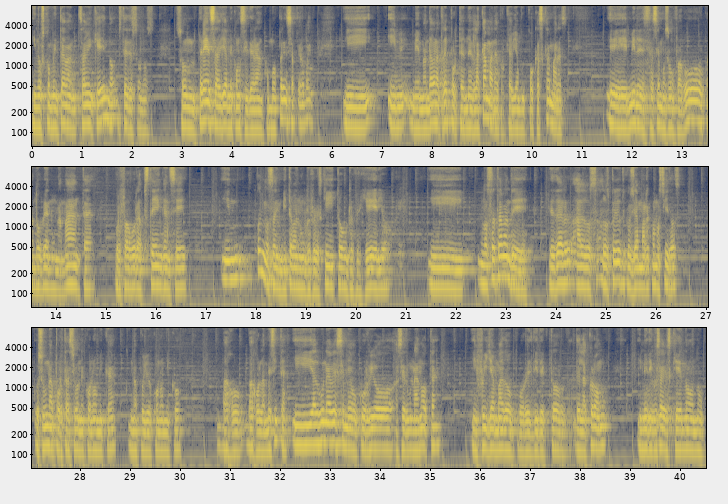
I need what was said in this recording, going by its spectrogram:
y nos comentaban, ¿saben qué? No, ustedes son, los, son prensa, ya me consideran como prensa, pero bueno, y, y me mandaban a traer por tener la cámara, porque había muy pocas cámaras. Eh, miren, les hacemos un favor, cuando vean una manta, por favor absténganse. Y pues nos invitaban un refresquito, un refrigerio, y nos trataban de, de dar a los, a los, periódicos ya más reconocidos pues una aportación económica, un apoyo económico bajo, bajo la mesita. Y alguna vez se me ocurrió hacer una nota y fui llamado por el director de la CROM y me dijo, ¿sabes qué? No, no,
